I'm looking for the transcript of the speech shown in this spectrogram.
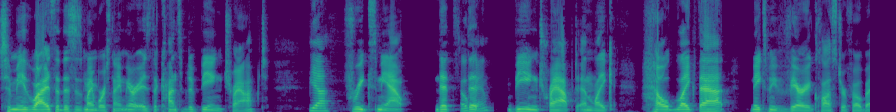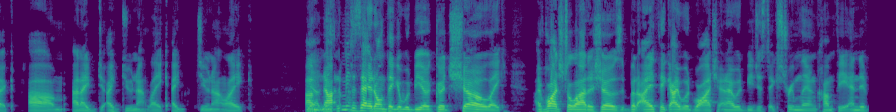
to me why i said this is my worst nightmare is the concept of being trapped Yeah. freaks me out that's Okay. that being trapped and like held like that makes me very claustrophobic um and I I do not like i do not like um Yeah, not, I not mean- to say i don't think it would be a good show like i've watched a lot of shows but i think i would watch and i would be just extremely uncomfy and if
